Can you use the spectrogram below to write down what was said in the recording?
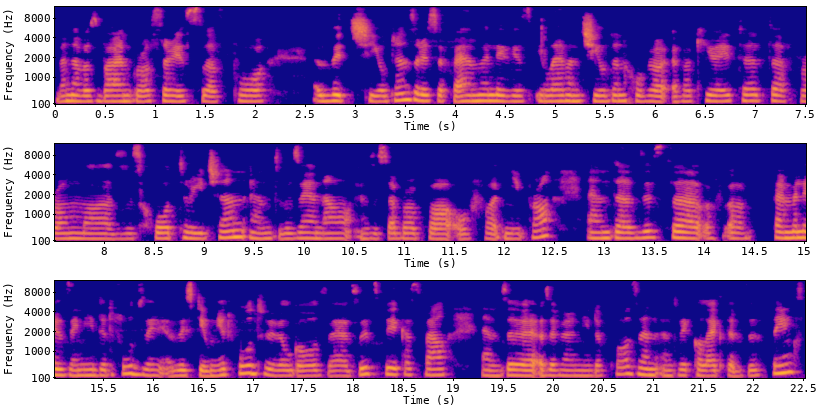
when I was buying groceries for the children. There is a family with 11 children who were evacuated from uh, this hot region and they are now in the suburb of Dnipro. And uh, this uh, families they needed food they, they still need food. We will go there this week as well and uh, they were in need of clothing and we collected these things.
